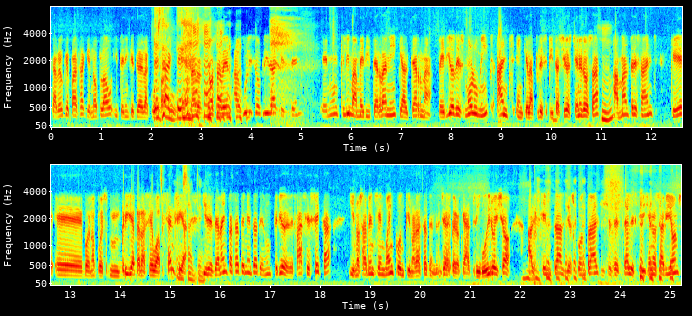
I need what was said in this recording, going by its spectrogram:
Sabeu què passa? Que no plou i tenim que tirar la culpa Exacte. a algú. Claro, no sabem, algú li s'oblida que estem en un clima mediterrani que alterna períodes molt humits, anys en què la precipitació és generosa, Mm. amb altres anys que eh, bueno, pues, brilla per la seva absència. Exacte. I des de l'any passat hem entrat en un període de fase seca i no sabem si enguany continuarà aquesta tendència, però que atribuir-ho això als centrals i als contrals i aquestes esteles que deixen els avions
